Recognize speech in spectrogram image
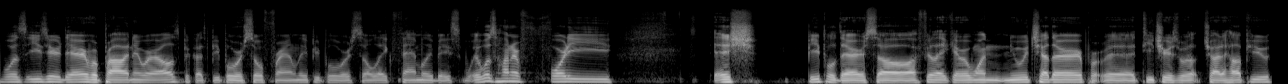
was easier there than probably anywhere else because people were so friendly. People were so like family based. It was 140 ish people there, so I feel like everyone knew each other. Uh, teachers will try to help you.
